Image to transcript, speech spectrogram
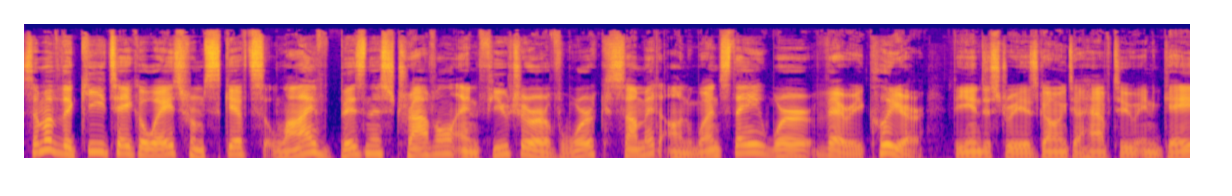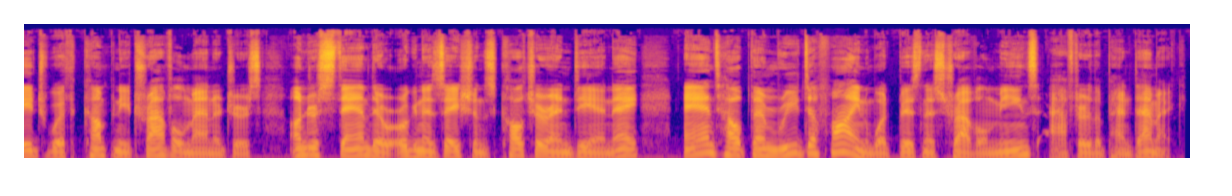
Some of the key takeaways from Skift's live business travel and future of work summit on Wednesday were very clear. The industry is going to have to engage with company travel managers, understand their organization's culture and DNA, and help them redefine what business travel means after the pandemic.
